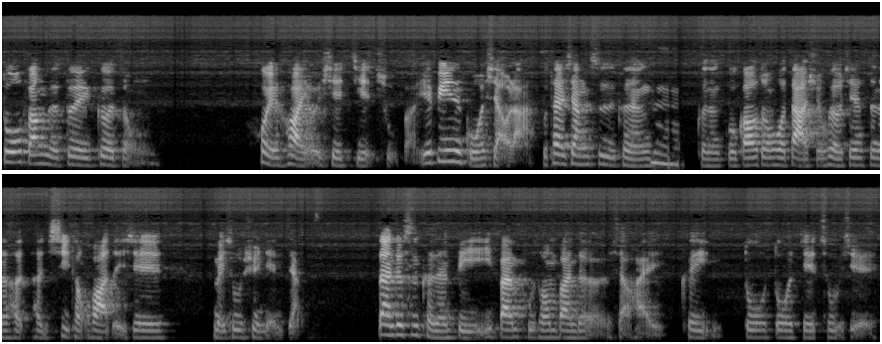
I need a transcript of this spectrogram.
多方的对各种绘画有一些接触吧，因为毕竟是国小啦，不太像是可能、嗯、可能国高中或大学会有些真的很很系统化的一些美术训练这样子，但就是可能比一般普通班的小孩可以多多接触一些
